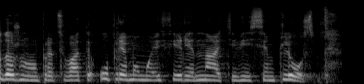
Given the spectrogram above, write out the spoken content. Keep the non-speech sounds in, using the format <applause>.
продовжуємо працювати у прямому ефірі на ТІВІ 7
